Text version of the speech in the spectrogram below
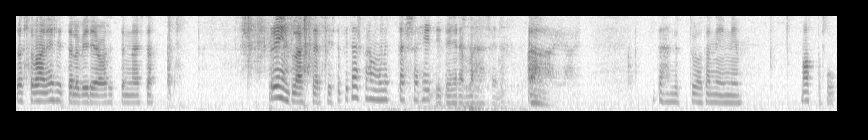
tästä vähän esittelyvideoa sitten näistä Brain Blastersista. Pitäisköhän mun nyt tässä heti tehdä vähän sen. Ai ai. Mitähän nyt tuota niin niin. Mattopuu.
